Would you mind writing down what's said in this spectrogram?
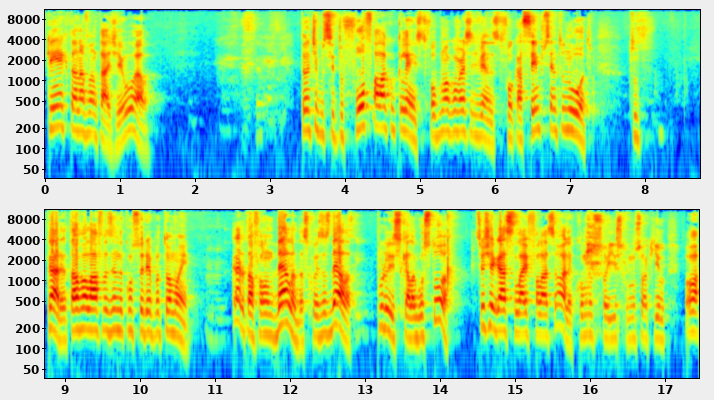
Quem é que tá na vantagem? Eu ou ela? Então, tipo, se tu for falar com o cliente, se tu for pra uma conversa de vendas, se tu focar 100% no outro, tu... Cara, eu tava lá fazendo consultoria pra tua mãe. Cara, eu tava falando dela, das coisas dela. Por isso que ela gostou. Se eu chegasse lá e falasse, olha, como eu sou isso, como eu sou aquilo, ó,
